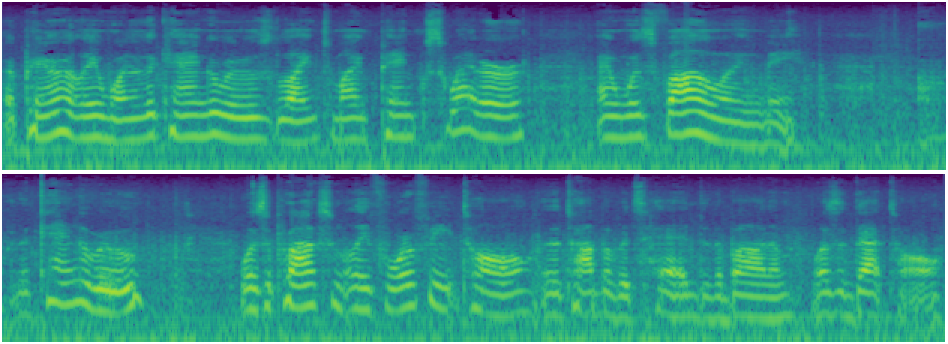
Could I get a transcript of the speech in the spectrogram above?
Apparently, one of the kangaroos liked my pink sweater and was following me. The kangaroo was approximately four feet tall, the top of its head to the bottom wasn't that tall.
